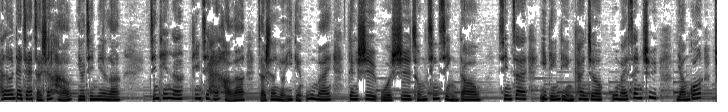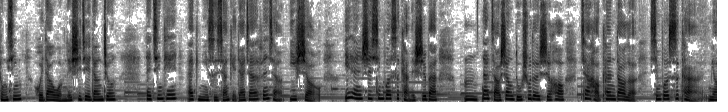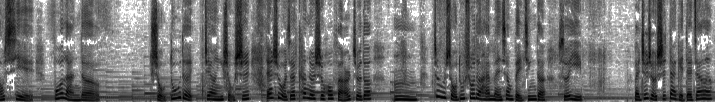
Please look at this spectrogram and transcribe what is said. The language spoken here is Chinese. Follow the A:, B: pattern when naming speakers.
A: Hello，大家早上好，又见面了。今天呢，天气还好啦，早上有一点雾霾，但是我是从清醒到现在，一点点看着雾霾散去，阳光重新回到我们的世界当中。那今天，Agnes 想给大家分享一首，依然是辛波斯卡的诗吧。嗯，那早上读书的时候，恰好看到了辛波斯卡描写波兰的。首都的这样一首诗，但是我在看的时候反而觉得，嗯，这个首都说的还蛮像北京的，所以把这首诗带给大家了。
